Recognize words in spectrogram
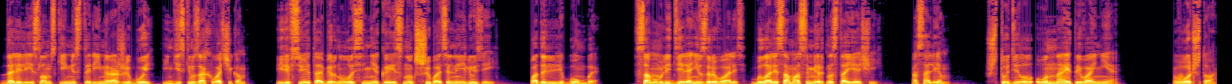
дали ли исламские мистерии и миражи бой индийским захватчикам, или все это обернулось некой сногсшибательной иллюзией? Падали ли бомбы? В самом ли деле они взрывались? Была ли сама смерть настоящей? А Салем? Что делал он на этой войне? Вот что.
